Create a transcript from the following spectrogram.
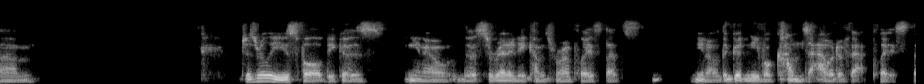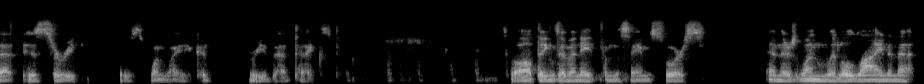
Um, which is really useful because you know the serenity comes from a place that's you know the good and evil comes out of that place that is serene is one way you could read that text. So all things emanate from the same source. And there's one little line in that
